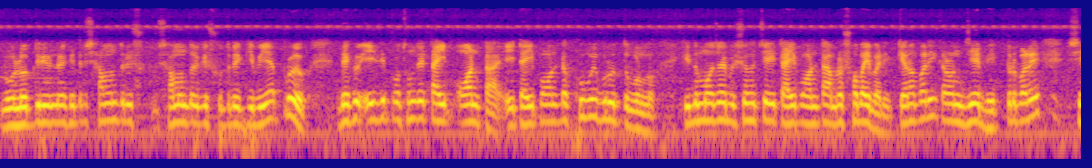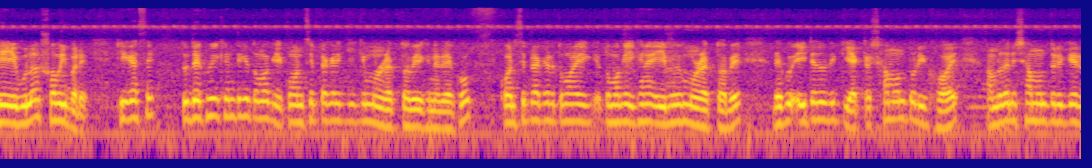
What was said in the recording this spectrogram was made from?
এবং লব্ধি নির্ণয়ের ক্ষেত্রে সামন্তরিক সামন্তরিকের সূত্রে কী ভাইয়া প্রয়োগ? দেখো, এই যে প্রথম যে টাইপ ওয়ানটা এই টাইপ ওয়ানটা খুবই গুরুত্বপূর্ণ। কিন্তু মজার বিষয় হচ্ছে, এই টাইপ ওয়ানটা আমরা সবাই পারি। কেন পারি? কারণ যে ভেক্টর পারে, সে এগুলো সবই পারে। ঠিক আছে? তো দেখো, এখান থেকে তোমাকে কনসেপ্ট আকারে কী কী মনে রাখতে হবে এখানে? দেখো কনসেপ্ট আকারে তোমার তোমাকে এখানে এইভাবে মনে রাখতে হবে। দেখো, এইটা যদি কি একটা সামন্তরিক হয়। আমরা জানি সামন্তরিকের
